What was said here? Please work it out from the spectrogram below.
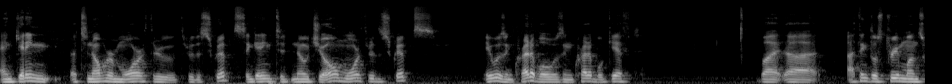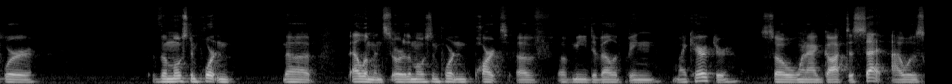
and getting uh, to know her more through through the scripts and getting to know Joe more through the scripts, it was incredible. It was an incredible gift. But uh, I think those three months were the most important uh, elements or the most important part of of me developing my character. So when I got to set, I was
